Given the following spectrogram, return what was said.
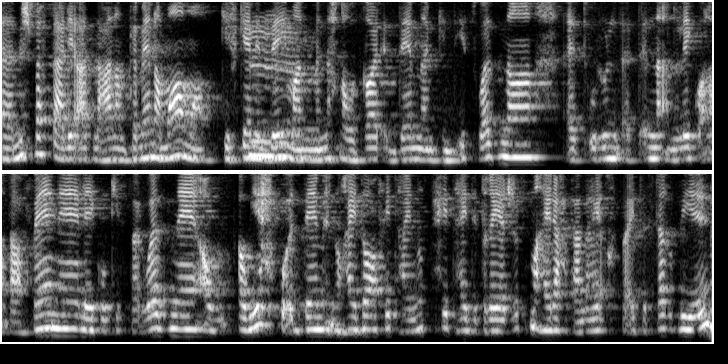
آه، مش بس تعليقات العالم كمان ماما كيف كانت دائما من نحن وصغار قدامنا يمكن تقيس وزنها آه، تقولوا لنا إنه ليكو أنا ضعفانة ليكو كيف صار وزني أو أو يحكوا قدامي إنه هي ضعفت هي نصحت هيدي تغير جسمها هي راحت على هي أخصائية التغذية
